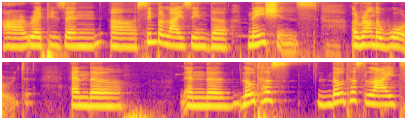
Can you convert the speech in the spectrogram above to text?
are represent uh, symbolizing the nations around the world, and the and the lotus lotus light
